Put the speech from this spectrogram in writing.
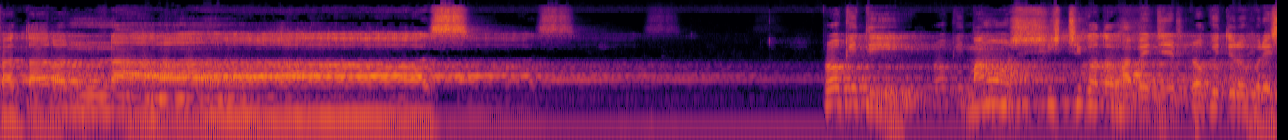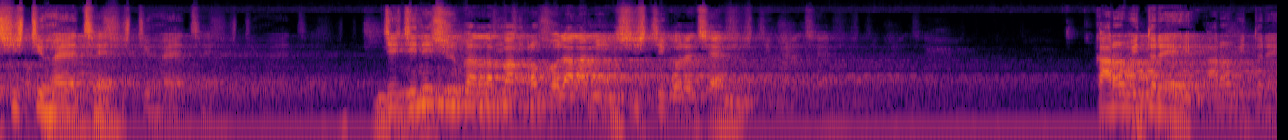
ফাতারান্নাস। প্রকৃতি মানুষ সৃষ্টিগতভাবে যে প্রকৃতির উপরে সৃষ্টি হয়েছে সৃষ্টি হয়েছে যে জিনিস রূপে আল্লাহ পাক রব্বুল আলামিন সৃষ্টি করেছেন কারোর ভিতরে কারোর ভিতরে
